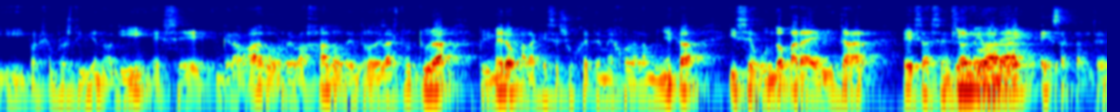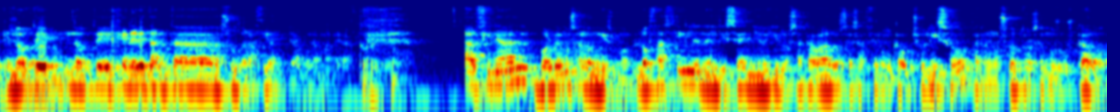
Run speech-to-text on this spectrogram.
y, por ejemplo, estoy viendo aquí ese grabado rebajado dentro de la estructura, primero para que se sujete mejor a la muñeca y segundo para evitar esa sensación de... Exactamente, que no, te, ¿no? te genere tanta sudoración, de alguna manera. Correcto. Al final volvemos a lo mismo. Lo fácil en el diseño y en los acabados es hacer un caucho liso. Para nosotros hemos buscado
